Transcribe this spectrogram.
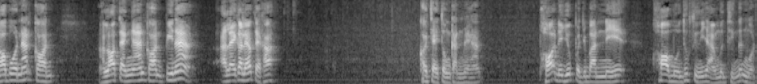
รอโบนัสก่อนอรอแต่งงานก่อนปีหน้า อะไรก็แล้วแต่ครับเข้าใจตรงกันไหมครับ เพราะในยุคปัจจุบันนี้ข้อมูลทุกสิ่งทุกอย่างมันถึงกันหมด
